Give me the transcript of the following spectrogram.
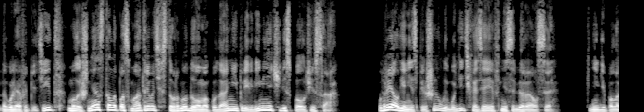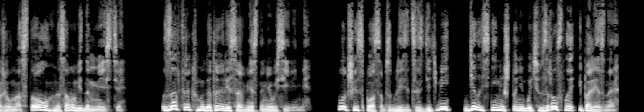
Нагуляв аппетит, малышня стала посматривать в сторону дома, куда они привели меня через полчаса. В Реал я не спешил и будить хозяев не собирался. Книги положил на стол на самом видном месте. Завтрак мы готовили совместными усилиями. Лучший способ сблизиться с детьми — делать с ними что-нибудь взрослое и полезное.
